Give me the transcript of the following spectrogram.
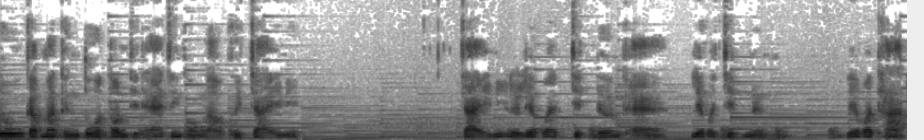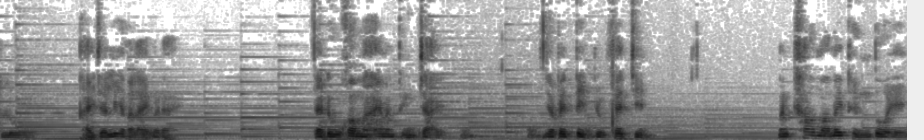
ดูกลับมาถึงตัวตนที่แท้จริงของเราคือใจนี้ ใจนี่หรือเรียกว่าจิตเดิมแท้ เรียกว่าจิตหนึ่ง เรียกว่าธาตุรู้ ใครจะเรียกอะไรก็ได้ แต่ดูเข้ามาให้มันถึงใจ อย่าไปติดอยู่แค่จิต มันเข้ามาไม่ถึงตัวเอง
